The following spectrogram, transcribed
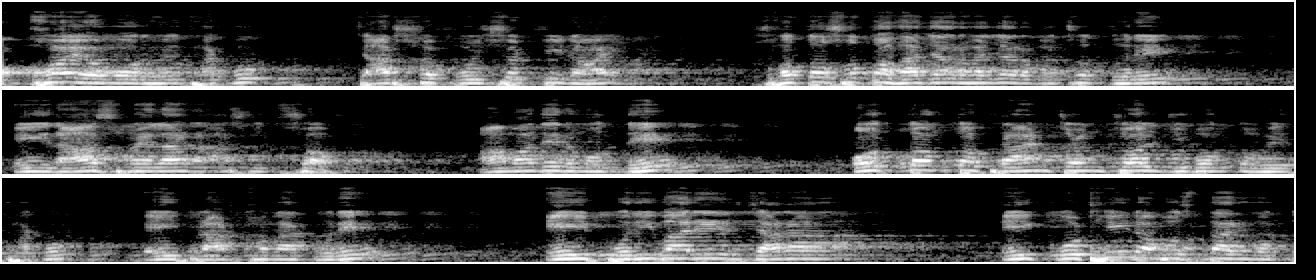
অক্ষয় অমর হয়ে থাকুক, চারশো নয় শত শত হাজার হাজার বছর ধরে এই রাস মেলা রাস উৎসব আমাদের মধ্যে অত্যন্ত প্রাণ চঞ্চল জীবন্ত হয়ে থাকুক, এই প্রার্থনা করে এই পরিবারের যারা এই কঠিন অবস্থার মধ্য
